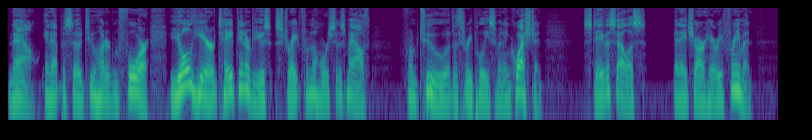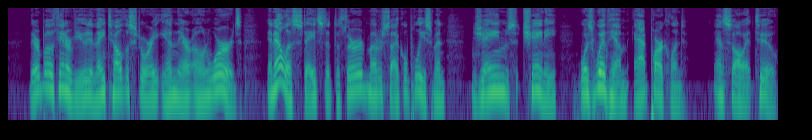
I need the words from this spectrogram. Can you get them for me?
Now, in episode 204, you'll hear taped interviews straight from the horse's mouth from two of the three policemen in question Stavis Ellis and H.R. Harry Freeman. They're both interviewed and they tell the story in their own words. And Ellis states that the third motorcycle policeman, James Chaney, was with him at Parkland and saw it too.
